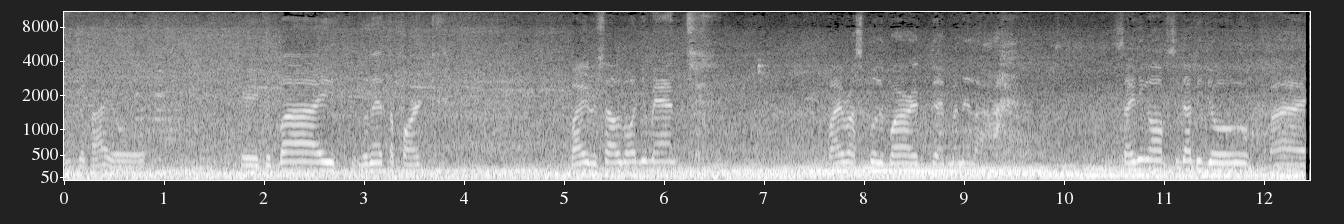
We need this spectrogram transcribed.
Dito tayo. Okay, goodbye. Luneta Park. Bye Rizal Monument. Bye Ross Boulevard, Manila. Signing off si Daddy Joe. Bye.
